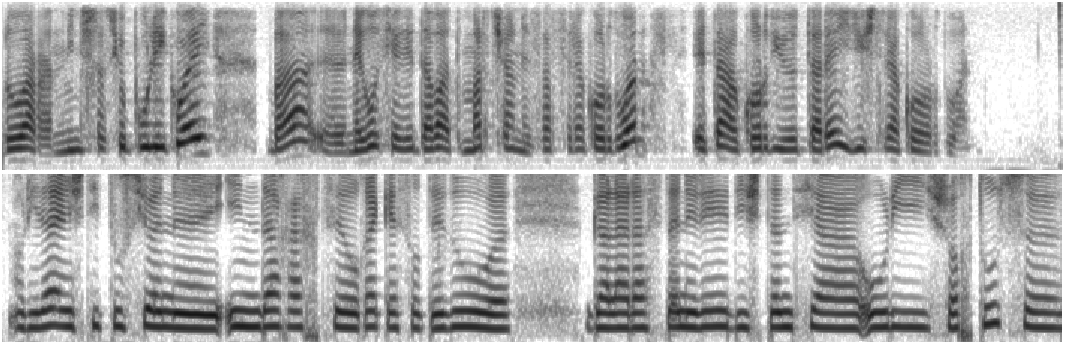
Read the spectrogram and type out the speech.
oroar administrazio publikoei, ba, e, negoziaketa bat martxan ezartzerako orduan, eta akordioetare iristerako orduan. Hori da, instituzioen uh, indar hartze horrek ezote du uh, galarazten ere distentzia hori sortuz uh,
